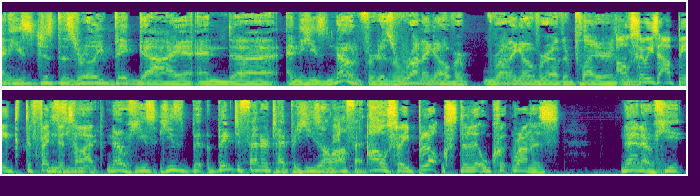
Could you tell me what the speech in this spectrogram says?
and he's just this really big guy, and uh, and he's known for just running over running over other players. Oh, so he's a big defender type. No, he's he's a big defender type, but he's on offense. Oh, so he blocks the little quick runners. No, no, he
